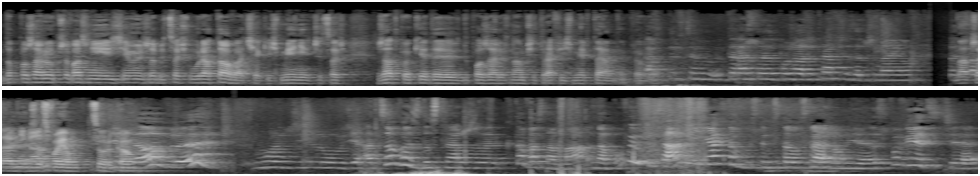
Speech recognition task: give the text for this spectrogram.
do pożaru przeważnie jeździmy, żeby coś uratować, jakieś mienie czy coś. Rzadko kiedy do pożarów nam się trafi śmiertelny, A prawda? w tym, teraz te pożary traw się zaczynają. Naczelnik ze swoją córką. Dzień dobry. Młodzi ludzie, a co was do straży, kto was nama, namówił czy sami? Jak to z tym z tą strażą jest? Powiedzcie.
